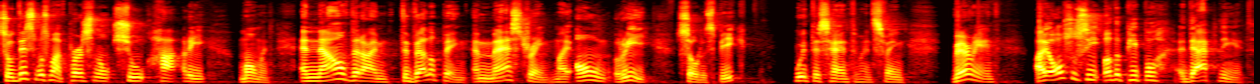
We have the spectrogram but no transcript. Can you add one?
So this was my personal Shu Ha moment. And now that I'm developing and mastering my own Ri, so to speak, with this hand-to-hand swing variant, I also see other people adapting it.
